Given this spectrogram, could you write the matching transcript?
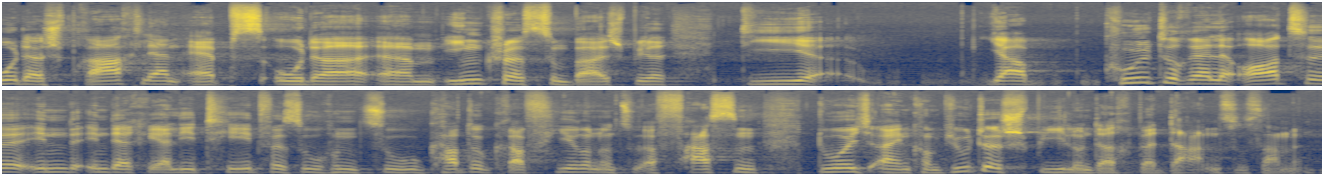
Oder Sprachlern-Apps oder ähm, Ingress zum Beispiel, die ja, kulturelle Orte in, in der Realität versuchen zu kartografieren und zu erfassen durch ein Computerspiel und darüber Daten zu sammeln.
